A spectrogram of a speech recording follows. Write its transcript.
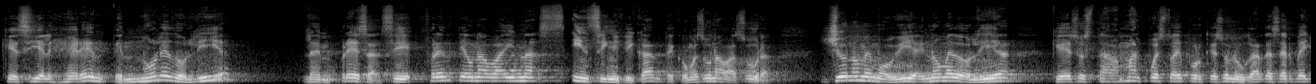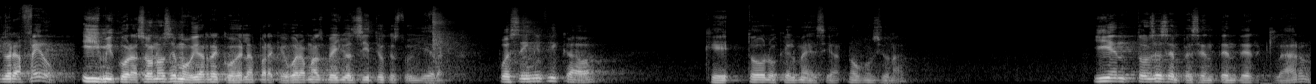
Que si el gerente no le dolía, la empresa, si frente a una vaina insignificante como es una basura, yo no me movía y no me dolía que eso estaba mal puesto ahí porque eso en lugar de ser bello era feo. Y mi corazón no se movía a recogerla para que fuera más bello el sitio que estuviera. Pues significaba que todo lo que él me decía no funcionaba. Y entonces empecé a entender, claro,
